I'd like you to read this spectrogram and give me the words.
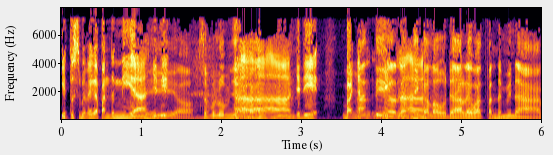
itu sebelum era pandemi ya. Jadi iya, sebelumnya Ah, kan. ah. jadi banyak nanti gitu, nanti kalau udah lewat pandemi nah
